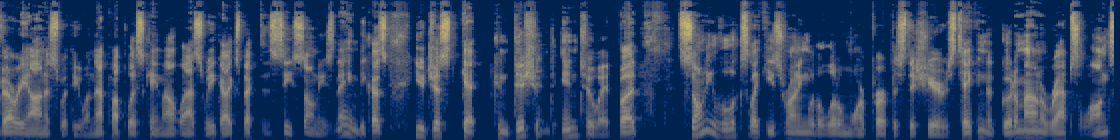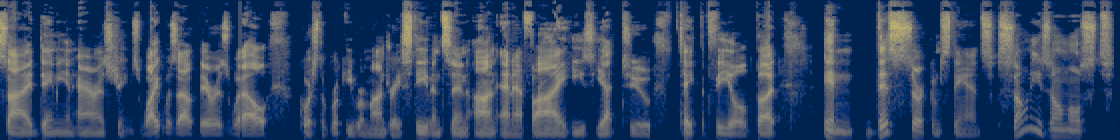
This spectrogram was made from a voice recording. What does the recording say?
very honest with you. When that pup list came out last week, I expected to see Sony's name because you just get conditioned into it. But Sony looks like he's running with a little more purpose this year. He's taking a good amount of reps alongside Damien Harris. James White was out there as well. Of course, the rookie Rhamondre Stevenson on NFI. He's yet to take the field, but in this circumstance, Sony's almost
